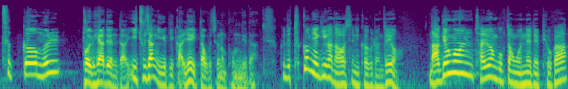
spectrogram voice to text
특검을 도입해야 된다. 이 주장이 여기 깔려 있다고 저는 봅니다. 근데 특검 얘기가 나왔으니까 그런데요. 나경원 자유한국당 원내대표가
